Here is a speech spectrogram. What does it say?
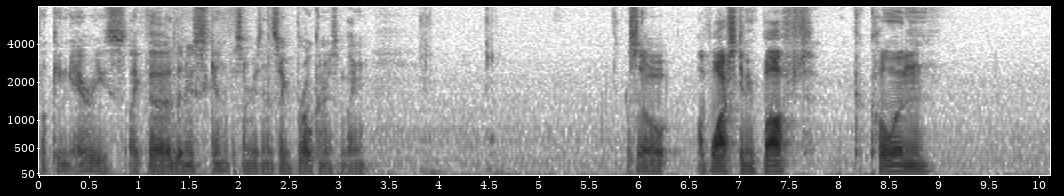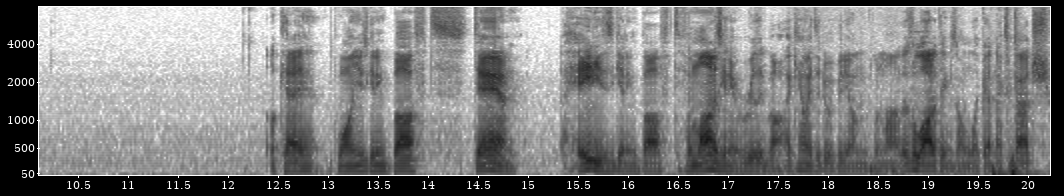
fucking Ares, like the, the new skin for some reason. It's like broken or something. So, I've watched getting buffed. Cullen Okay, Guan Yu's getting buffed. Damn, Hades is getting buffed. Vamana is getting really buffed. I can't wait to do a video on Vamana. There's a lot of things I want to look at next patch.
